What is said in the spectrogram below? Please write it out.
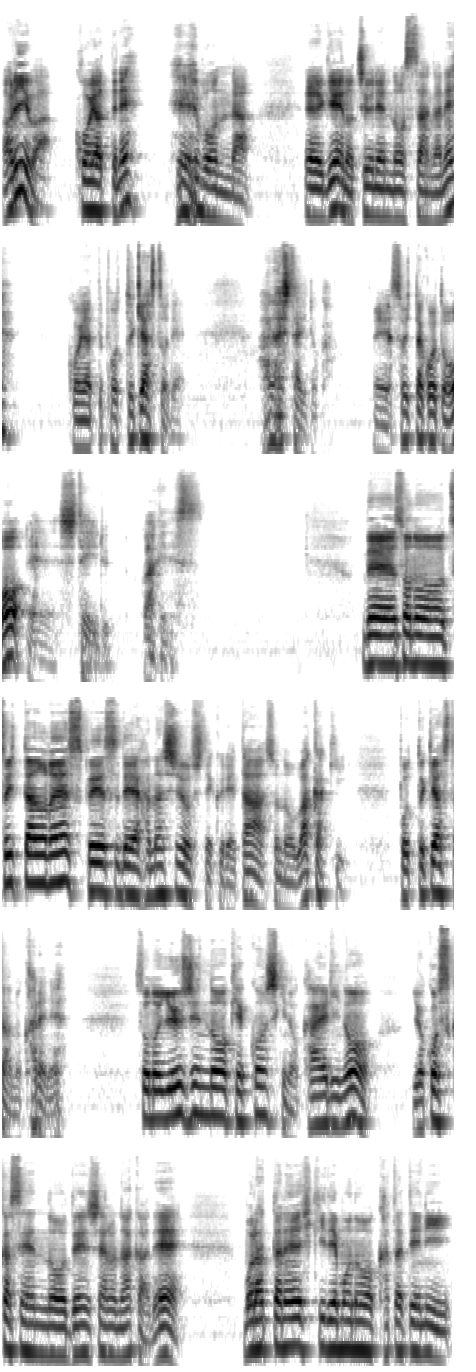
あるいはこうやってね平凡な、えー、ゲイの中年のおっさんがねこうやってポッドキャストで話したりとか、えー、そういったことを、えー、しているわけです。でそのツイッターのねスペースで話をしてくれたその若きポッドキャスターの彼ねその友人の結婚式の帰りの横須賀線の電車の中でもらったね引き出物を片手に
